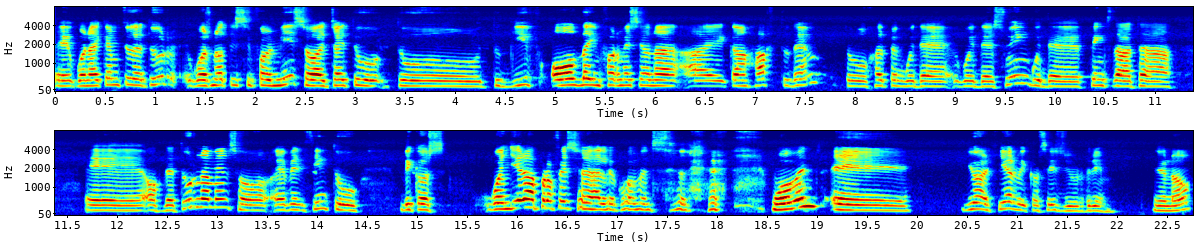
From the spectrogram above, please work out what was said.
uh, when I came to the tour, it was not easy for me. So I tried to to to give all the information I, I can have to them to help them with the with the swing, with the things that uh, uh, of the tournaments or everything to because when you're a professional woman's woman, uh, you are here because it's your dream, you know.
